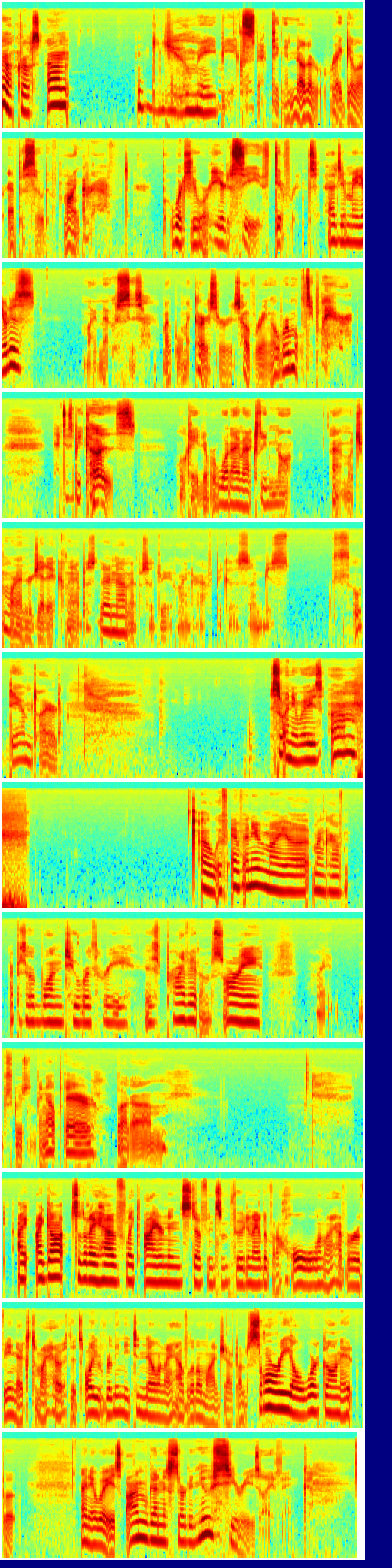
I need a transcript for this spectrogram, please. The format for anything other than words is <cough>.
Oh, gross. Um, you may be expecting another regular episode of Minecraft, but what you are here to see is different. As you may notice, my mouse is, my, well, my cursor is hovering over multiplayer. That is because, okay, number one, I'm actually not that much more energetic than episode, than, um, episode 3 of Minecraft because I'm just so damn tired. So anyways, um, Oh, if, if any of my uh, Minecraft episode 1, 2, or 3 is private, I'm sorry. I screwed something up there, but, um... I, I got so that I have, like, iron and stuff and some food, and I live in a hole, and I have a ravine next to my house. That's all you really need to know, and I have a little mine shaft. I'm sorry, I'll work on it, but... Anyways, I'm gonna start a new series, I think.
